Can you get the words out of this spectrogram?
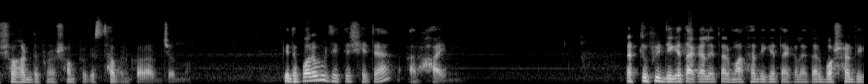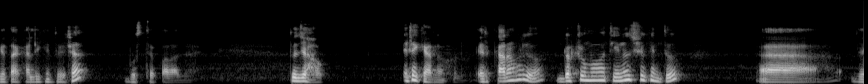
সৌহার্দ্যপূর্ণ সম্পর্ক স্থাপন করার জন্য। কিন্তু পরবর্তীতে সেটা আর হয়নি। তার টুপির দিকে তাকালে, তার মাথার দিকে তাকালে, তার বসার দিকে তাকালে কিন্তু এটা বুঝতে পারা যায়। তো যা হোক, এটা কেন হলো? এর কারণ হলো ডক্টর মোহাম্মদ ইউনুসও কিন্তু যে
